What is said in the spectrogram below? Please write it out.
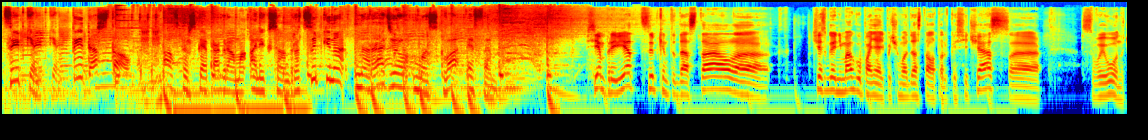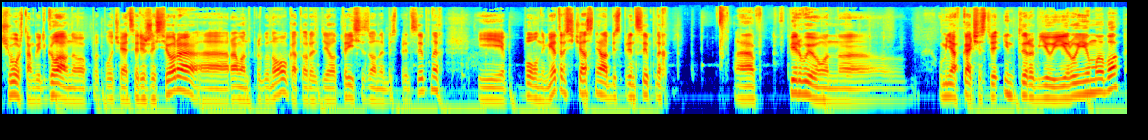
Цыпкин, ты достал. Авторская программа Александра Цыпкина на радио Москва-ФМ. Всем привет, Цыпкин ты достал. Честно говоря, не могу понять, почему я достал только сейчас э, своего, ну чего ж там говорить, главного, получается, режиссера э, Романа Прыгунова, который сделал три сезона «Беспринципных» и полный метр сейчас снял «Беспринципных». Э, Впервые он у меня в качестве интервьюируемого.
